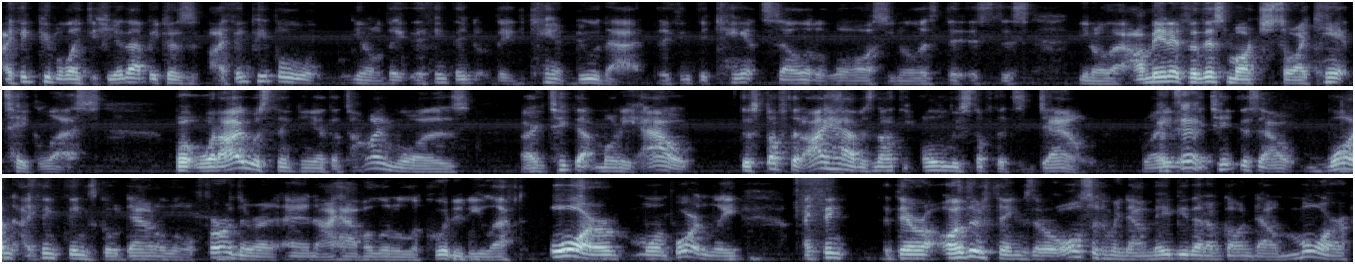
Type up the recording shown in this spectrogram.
I think people like to hear that because I think people, you know, they, they think they they can't do that. They think they can't sell at a loss. You know, it's, it's this, you know, I'm in it for this much, so I can't take less. But what I was thinking at the time was, I take that money out. The stuff that I have is not the only stuff that's down, right? That's if it. I take this out, one, I think things go down a little further and I have a little liquidity left. Or more importantly, I think there are other things that are also coming down, maybe that have gone down more,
